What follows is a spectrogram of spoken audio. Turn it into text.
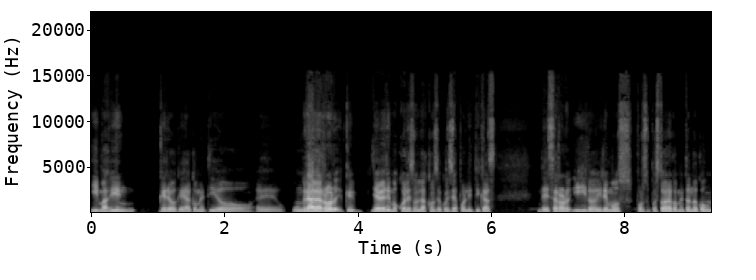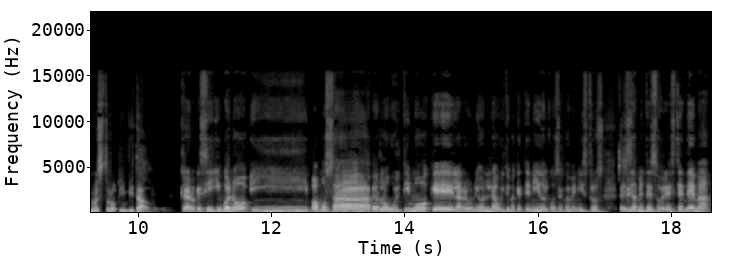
y más bien creo que ha cometido eh, un grave error, que ya veremos cuáles son las consecuencias políticas de ese error y lo iremos, por supuesto, ahora comentando con nuestro invitado. Claro que sí. Y bueno, y vamos a ver lo último, que la reunión, la última que he tenido el Consejo de Ministros, precisamente sobre este tema.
